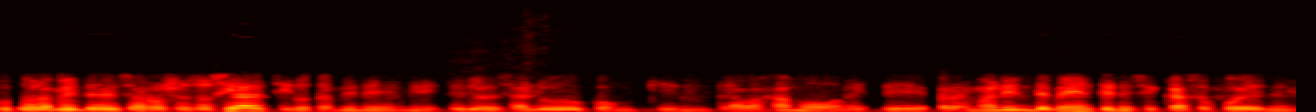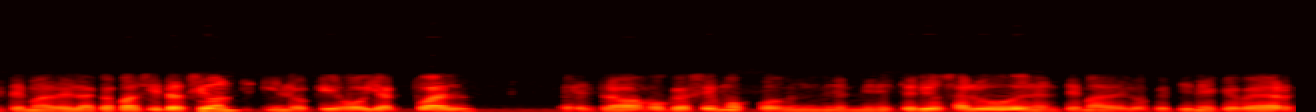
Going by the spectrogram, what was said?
no solamente es Desarrollo Social, sino también el Ministerio de Salud, con quien trabajamos este, permanentemente, en ese caso fue en el tema de la capacitación, y en lo que es hoy actual, el trabajo que hacemos con el Ministerio de Salud en el tema de lo que tiene que ver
